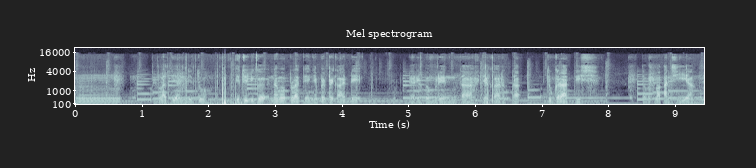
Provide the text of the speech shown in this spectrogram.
hmm, pelatihan gitu. Itu juga nama pelatihannya PPKD dari pemerintah Jakarta. Itu gratis. Dapat makan siang.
